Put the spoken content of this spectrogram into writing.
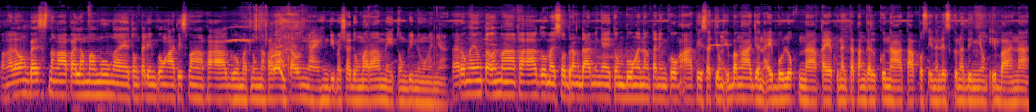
Pangalawang beses na nga palang mamunga itong talim kong atis mga kaagom at nung nakaraang taon nga ay hindi masyadong marami itong binunga niya. Pero ngayong taon mga kaagom ay sobrang dami nga itong bunga ng tanim kong atis at yung iba nga dyan ay bulok na kaya pinagtatanggal ko na tapos inalis ko na din yung iba na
